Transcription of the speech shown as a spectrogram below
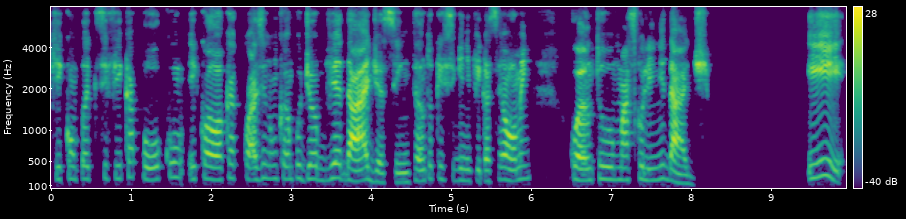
que complexifica pouco e coloca quase num campo de obviedade, assim, tanto o que significa ser homem quanto masculinidade. E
